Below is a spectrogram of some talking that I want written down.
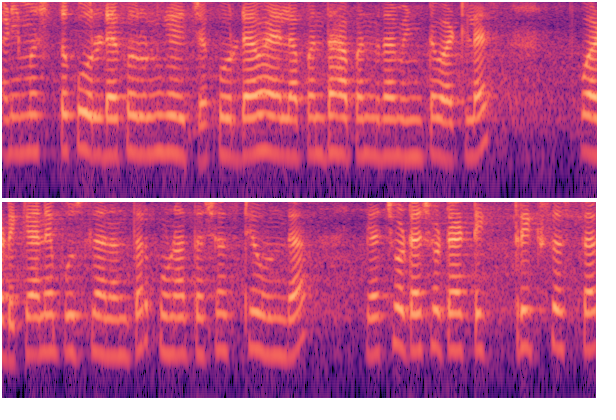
आणि मस्त कोरड्या करून घ्यायच्या. कोरड्या व्हायला पण दहा पंधरा मिनटं वाटल्यास वडक्याने पुसल्यानंतर पुन्हा तशाच ठेवून द्या. या छोट्या छोट्या टिक ट्रिक्स असतात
